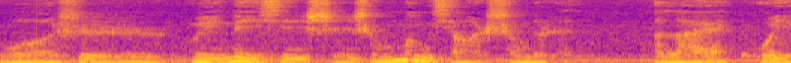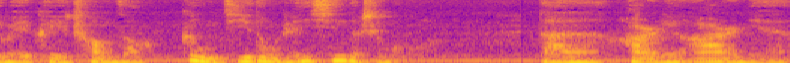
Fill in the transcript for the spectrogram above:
我是为内心神圣梦想而生的人。”本来我以为可以创造更激动人心的生活，但2022年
